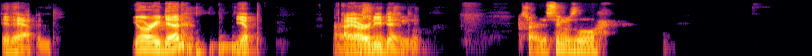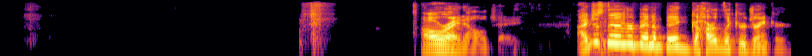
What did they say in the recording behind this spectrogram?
It happened. You already did. Yep. All I already did. it. Sorry, this thing was a little. All right, LJ. I've just never been a big hard liquor drinker.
